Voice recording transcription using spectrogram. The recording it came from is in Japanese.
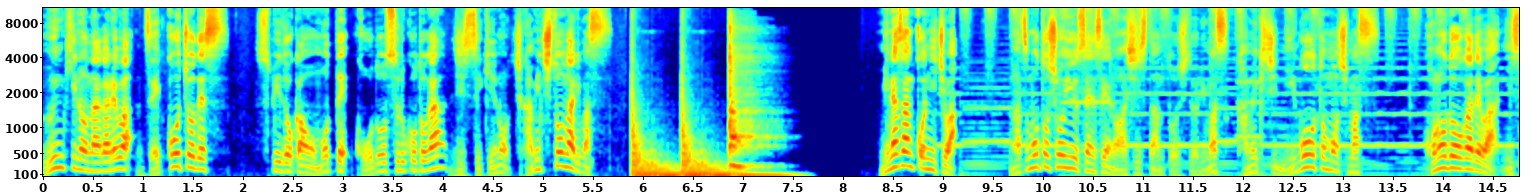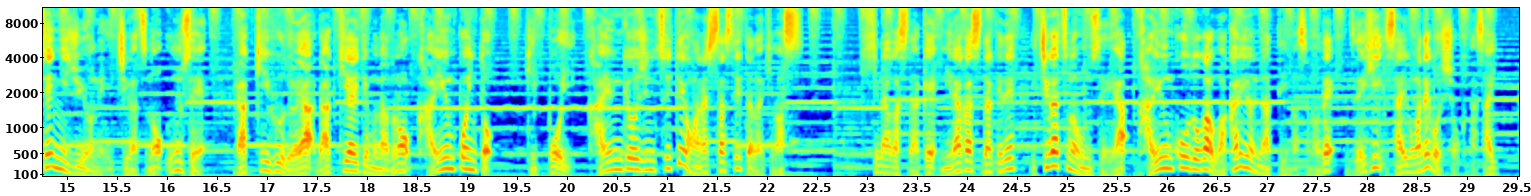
運気の流れは絶好調です。スピード感を持って行動することが実績への近道となります。皆さんこんにちは。松本翔優先生のアシスタントをしております。亀吉2号と申します。この動画では2024年1月の運勢ラッキーフードやラッキーアイテムなどの開運ポイント吉報位開運行事についてお話しさせていただきます。聞き流すだけ見流すだけで1月の運勢や開運行動が分かるようになっていますのでぜひ最後までご視聴ください。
